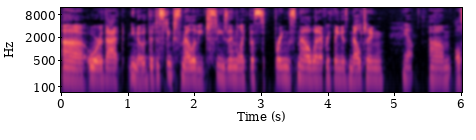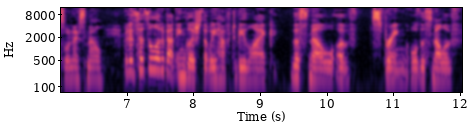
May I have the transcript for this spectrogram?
Uh, or that you know the distinct smell of each season, like the spring smell when everything is melting. Yeah. Um, also a nice smell. But it says a lot about English that we have to be like the smell of spring or the smell of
